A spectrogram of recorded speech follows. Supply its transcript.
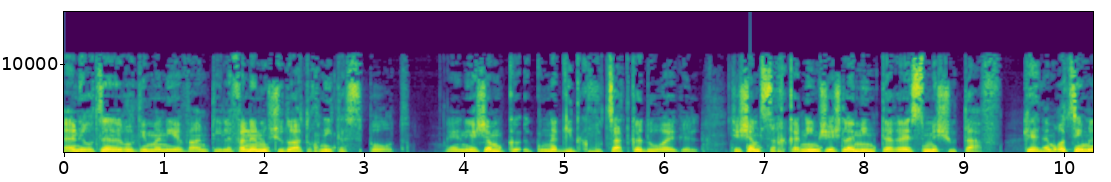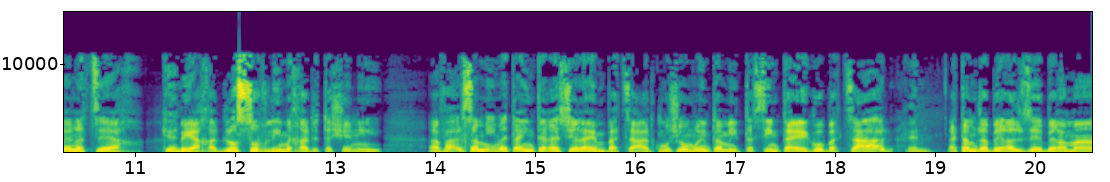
אני רוצה לראות אם אני הבנתי. לפנינו שודרה תוכנית הספורט. כן? יש שם נגיד קבוצת כדורגל, יש שם שחקנים שיש להם אינטרס משותף. כן. הם רוצים לנצח כן. ביחד, לא סובלים אחד את השני, אבל שמים את האינטרס שלהם בצד, כמו שאומרים תמיד, תשים את האגו בצד. כן. אתה מדבר על זה ברמה...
